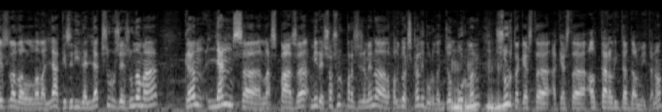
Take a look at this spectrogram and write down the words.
és la del, la del llac. És a dir, del llac sorgeix una mà que llança l'espasa... Mira, això surt precisament a la pel·lícula Excalibur d'en John Boorman, surt aquesta, aquesta alteralitat del mite, no?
